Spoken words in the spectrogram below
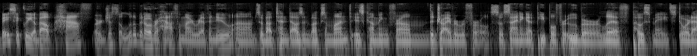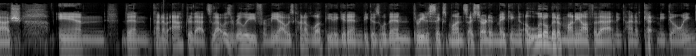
basically, about half, or just a little bit over half of my revenue, um, so about ten thousand bucks a month, is coming from the driver referrals. So signing up people for Uber, Lyft, Postmates, DoorDash, and then kind of after that. So that was really for me. I was kind of lucky to get in because within three to six months, I started making a little bit of money off of that, and it kind of kept me going.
